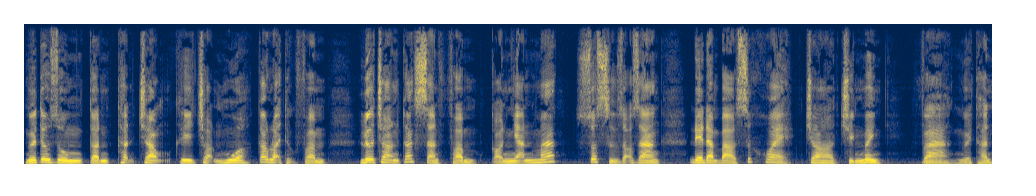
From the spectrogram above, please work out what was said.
người tiêu dùng cần thận trọng khi chọn mua các loại thực phẩm, lựa chọn các sản phẩm có nhãn mác, xuất xứ rõ ràng để đảm bảo sức khỏe cho chính mình và người thân.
